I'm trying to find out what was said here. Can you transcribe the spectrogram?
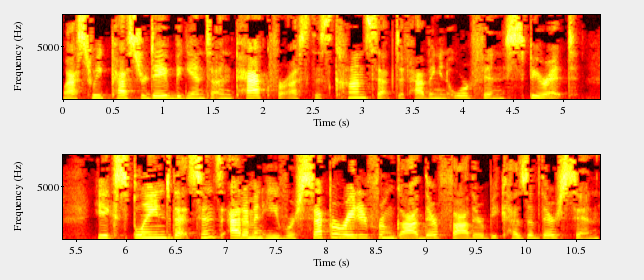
Last week, Pastor Dave began to unpack for us this concept of having an orphan spirit. He explained that since Adam and Eve were separated from God their Father because of their sin,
